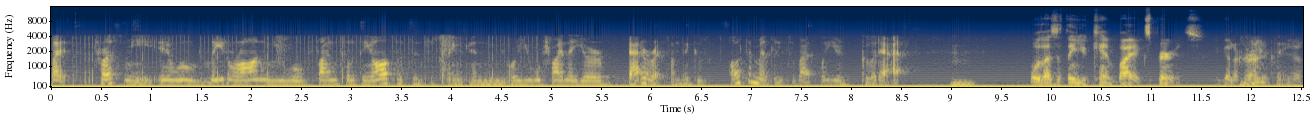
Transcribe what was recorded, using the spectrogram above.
but trust me, it will later on. You will find something else that's interesting, and or you will find that you're better at something. Because ultimately, it's about what you're good at. Mm-hmm. Well, that's the thing. You can't buy experience. You got to exactly. earn it.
